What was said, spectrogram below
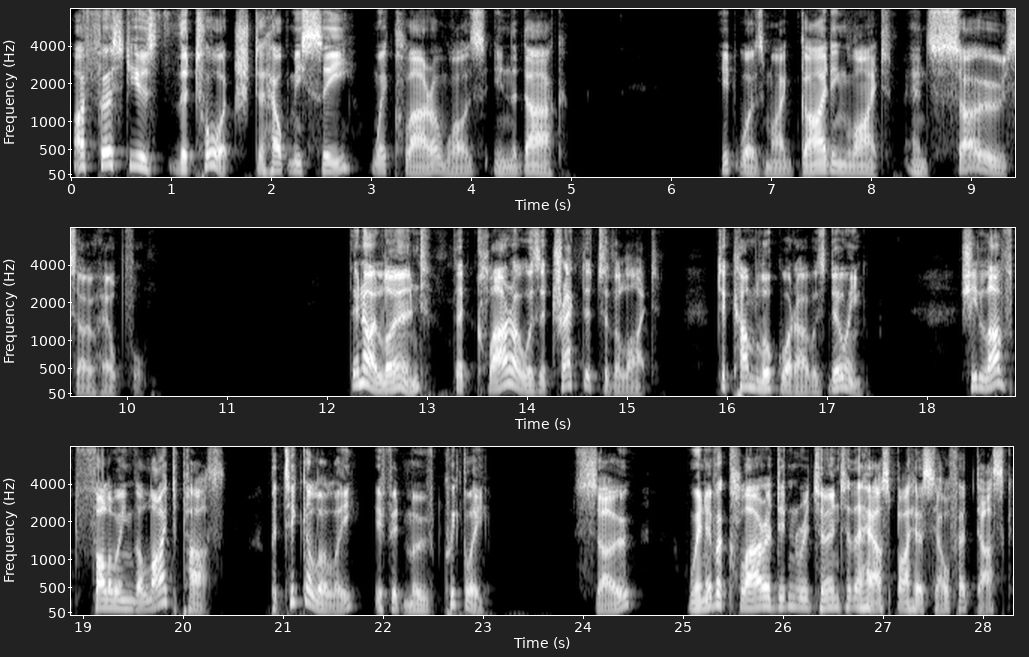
I first used the torch to help me see where Clara was in the dark. It was my guiding light and so, so helpful. Then I learned that Clara was attracted to the light, to come look what I was doing. She loved following the light path, particularly if it moved quickly. So, whenever Clara didn't return to the house by herself at dusk,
